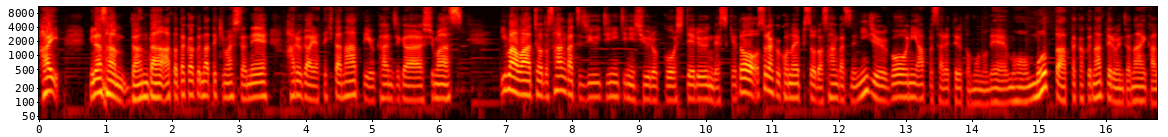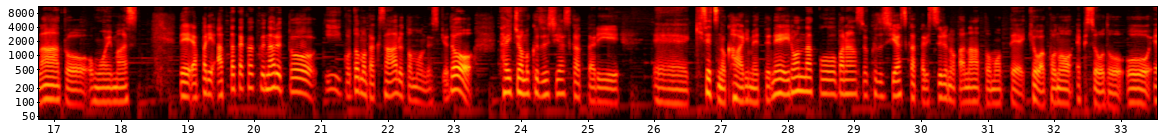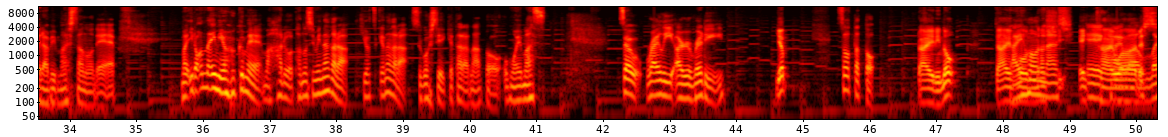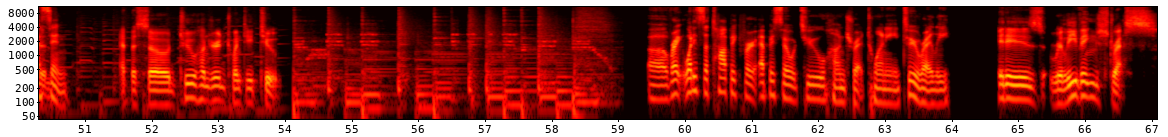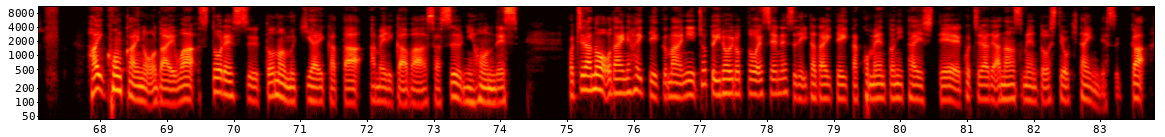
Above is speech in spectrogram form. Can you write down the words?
Hi. 皆さん、だんだん暖かくなってきましたね。春がやってきたなっていう感じがします。今はちょうど3月11日に収録をしてるんですけど、おそらくこのエピソードは3月25にアップされてると思うので、もうもっと暖かくなってるんじゃないかなと思います。で、やっぱり暖かくなるといいこともたくさんあると思うんですけど、体調も崩しやすかったり、えー季節の変わり目ってねいろんなこうバランスを崩しやすかったりするのかなと思って今日はこのエピソードを選びましたので、まあ、いろんな意味を含め、まあ、春を楽しみながら気をつけながら過ごしていけたらなと思います。So, Riley, are you ready? Yep. ソータとライリの台台本本なし英英会会話話レッスン episode 222. Uh, right, what is the topic for episode 222, Riley? It is relieving stress. はい、今回のお題は、ストレスとの向き合い方、アメリカ VS 日本です。こちらのお題に入っていく前に、ちょっといろいろと SNS でいただいていたコメントに対して、こちらでアナウンスメントをしておきたいんですが、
